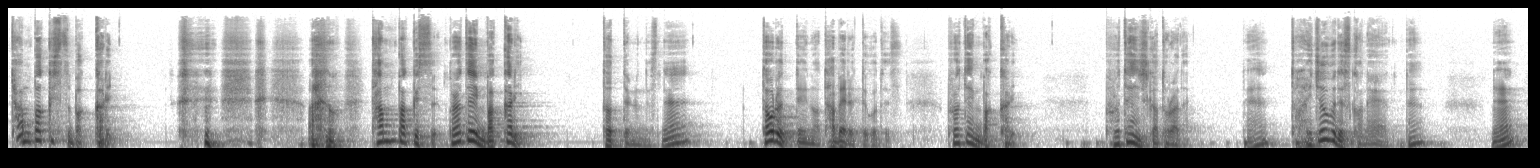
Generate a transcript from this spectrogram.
タンパク質ばっかり。あのタンパク質プロテインばっかり取ってるんですね。取るっていうのは食べるってことです。プロテインばっかり。プロテインしか取らない、ね、大丈夫ですかね。ね。ね。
